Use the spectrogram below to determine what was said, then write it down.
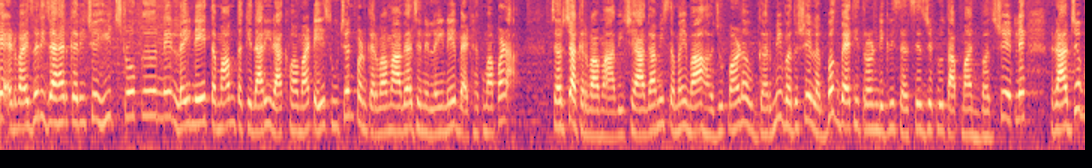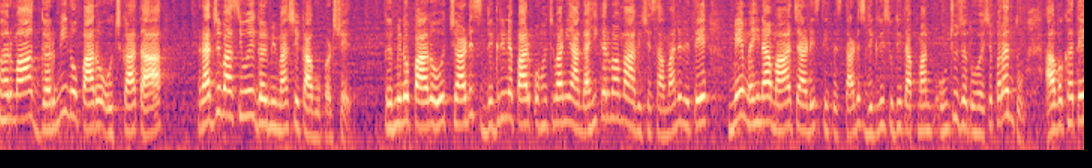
એડવાઇઝરી જાહેર કરી છે. હીટ સ્ટ્રોકને લઈને તમામ તકેદારી રાખવા માટે સૂચન પણ કરવામાં આવ્યા, જેને લઈને બેઠકમાં પણ ચર્ચા કરવામાં આવી છે. આગામી સમયમાં હજુ પણ ગરમી વધશે. લગભગ બેથી ત્રણ ડિગ્રી સેલ્સિયસ જેટલું તાપમાન વધશે એટલે રાજ્યભરમાં ગરમીનો પારો ઉચકાતા રાજ્યવાસીઓએ ગરમીમાં શેકાવવું પડશે. ગરમીનો પારો ચાળીસ ડિગ્રીને પાર પહોંચવાની આગાહી કરવામાં આવી છે. સામાન્ય રીતે મે મહિનામાં ચાળીસથી પિસ્તાળીસ ડિગ્રી સુધી તાપમાન ઊંચું જતું હોય છે, પરંતુ આ વખતે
